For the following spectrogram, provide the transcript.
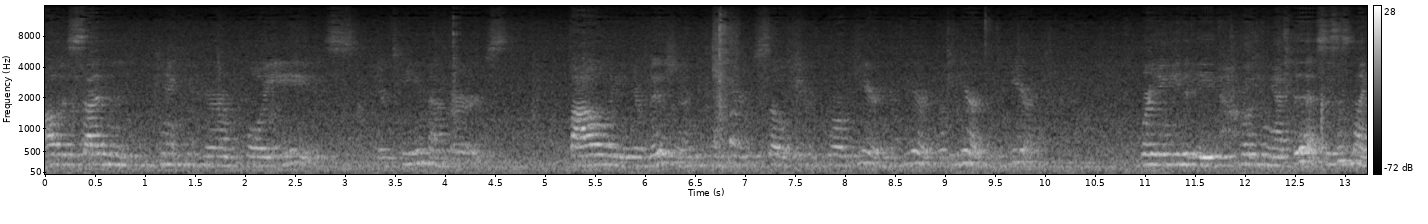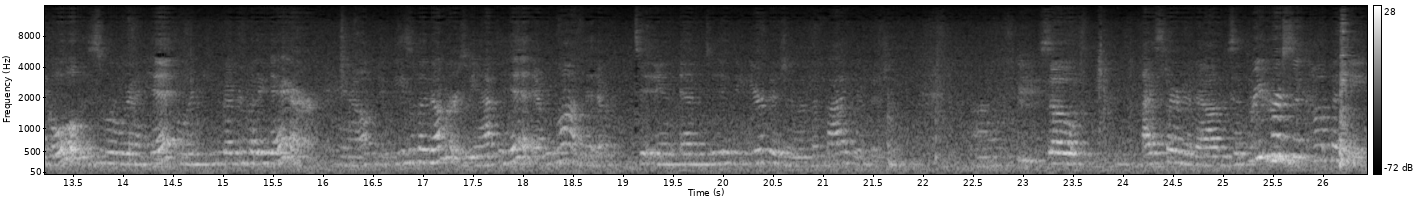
all of a sudden, you can't keep your employees, your team members, following your vision because you're so, you're here, you're here, you're here. Where you need to be looking at this, this is my goal, this is where we're gonna hit, we're gonna keep everybody there, you know? These are the numbers we have to hit every month, and to, and and to hit the year vision and the five-year vision. Um, So, I started out as a three-person company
